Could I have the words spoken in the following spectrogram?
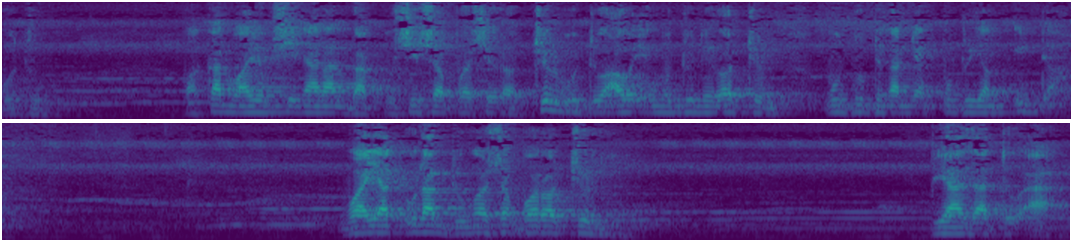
Wudu. Bahkan wayung sinaran bagus sapa si rajul wudu awe ing wudune rajul wudu dengan yang wudu yang indah. Wayat ulang donga sapa rajul biasa doa.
